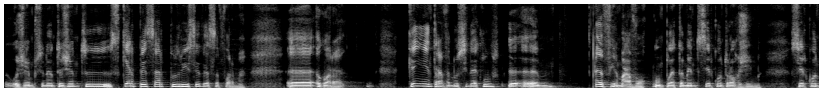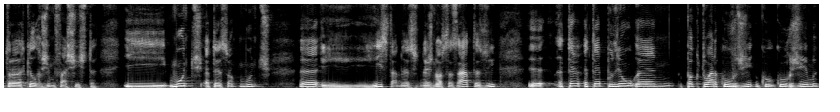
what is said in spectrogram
hoje é impressionante a gente sequer pensar que poderia ser dessa forma. Uh, agora, quem entrava no Cineclube afirmava completamente ser contra o regime, ser contra aquele regime fascista. E muitos, atenção que muitos Uh, e, e, isso está nas, nas nossas atas, e uh, até, até podiam uh, pactuar com o, regime, com, com o regime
